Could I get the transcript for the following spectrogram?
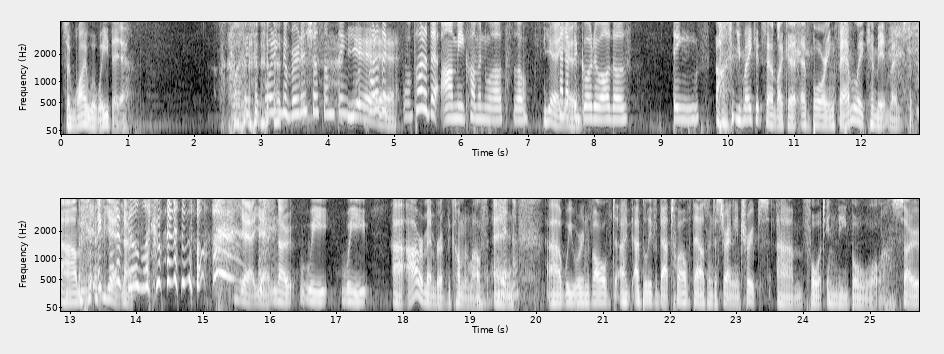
So why were we there? Were we supporting the British or something? We're part of Yeah. the, we're part of the Army Commonwealth, so Yeah, kind of yeah. have to go to all those things. you make it sound like a, a boring family commitment. Um, It yeah, kind of no. feels like one as well. yeah, yeah. No, we we uh, are a member of the Commonwealth, and uh, we were involved. I, I believe about twelve thousand Australian troops um, fought in the Boer War. So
